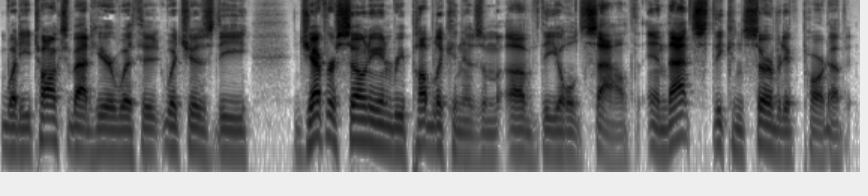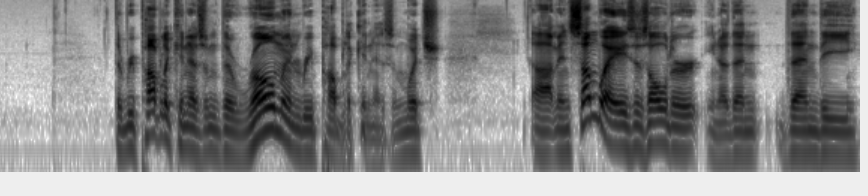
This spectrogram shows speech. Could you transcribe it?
what he talks about here with it, which is the Jeffersonian republicanism of the Old South, and that's the conservative part of it the republicanism, the Roman republicanism, which um, in some ways is older, you know, than than the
